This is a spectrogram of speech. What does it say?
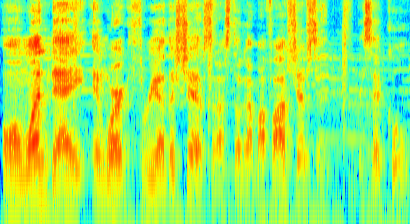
on one day and worked three other shifts, and I still got my five shifts in. They said cool.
